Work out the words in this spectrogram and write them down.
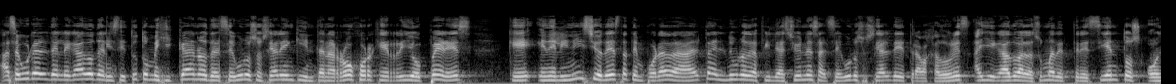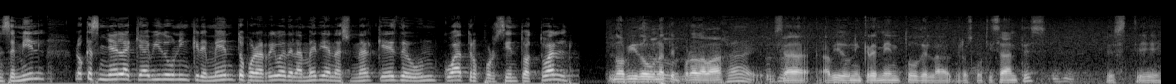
Asegura el delegado del Instituto Mexicano del Seguro Social en Quintana Roo, Jorge Río Pérez, que en el inicio de esta temporada alta el número de afiliaciones al Seguro Social de Trabajadores ha llegado a la suma de 311 mil, lo que señala que ha habido un incremento por arriba de la media nacional que es de un 4% actual. No ha habido una temporada baja, o sea, ha habido un incremento de, la, de los cotizantes. este,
